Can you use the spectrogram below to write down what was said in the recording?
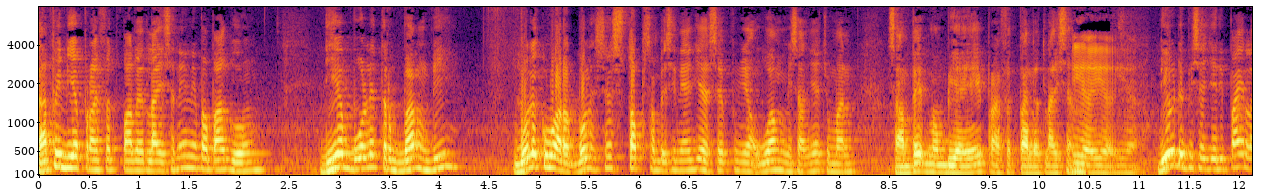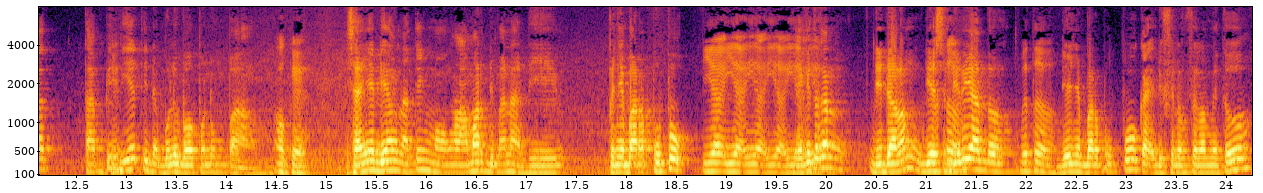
Tapi dia private pilot license ini Bapak Agung, dia boleh terbang di, boleh keluar, boleh saya stop sampai sini aja. Saya punya uang misalnya cuman sampai membiayai private pilot license. Iya, iya, iya. Dia udah bisa jadi pilot, tapi dia tidak boleh bawa penumpang. Oke. Misalnya dia nanti mau ngelamar di mana? Di penyebar pupuk. Iya, iya, iya, iya, iya. ya gitu iya. kan di dalam dia sendirian tuh. Betul. Dia nyebar pupuk kayak di film-film itu.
